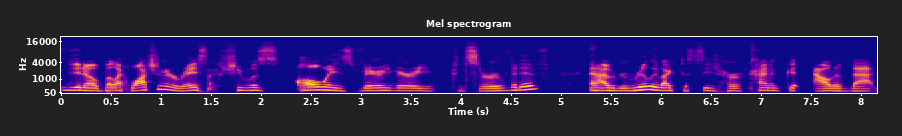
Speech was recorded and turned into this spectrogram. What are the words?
you know, but like watching her race, like she was always very, very conservative. And I would really like to see her kind of get out of that,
